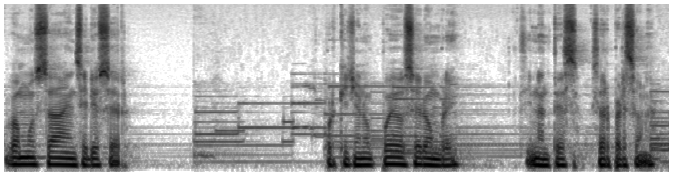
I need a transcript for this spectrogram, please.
Vamos a en serio ser. Porque yo no puedo ser hombre sin antes ser persona.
